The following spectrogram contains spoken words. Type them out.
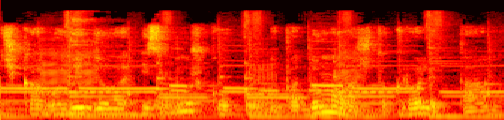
Бабочка увидела избушку и подумала, что кролик там.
